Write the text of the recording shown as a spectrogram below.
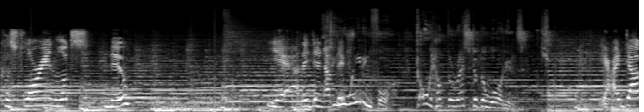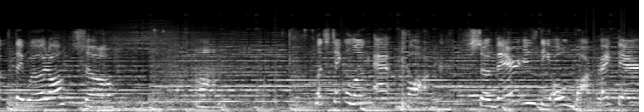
because Florian looks new. Yeah, they didn't What are you waiting for? Go help the rest of the wardens. Yeah, I doubt that they will at all. So, um, let's take a look at Bach. So there is the old Bach right there,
